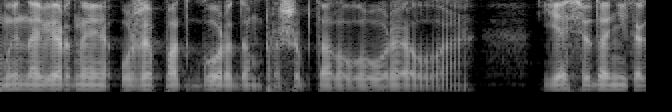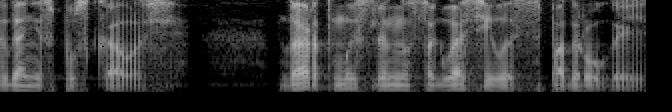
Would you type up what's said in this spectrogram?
«Мы, наверное, уже под городом», – прошептала Лаурелла. «Я сюда никогда не спускалась». Дарт мысленно согласилась с подругой.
